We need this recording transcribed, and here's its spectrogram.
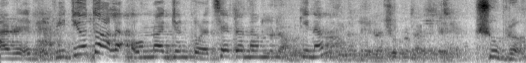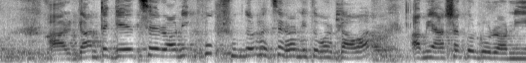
আর ভিডিও তো অন্য একজন করেছে। এটার নাম কি নাম? শুভ্র। আর গানটা গেয়েছে রনি, খুব সুন্দর হয়েছে রনি তোমার গাওয়া। আমি আশা করব রনি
